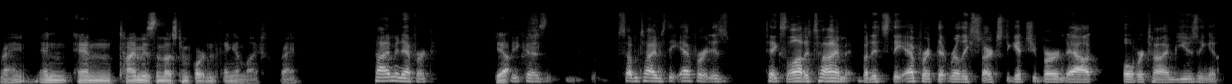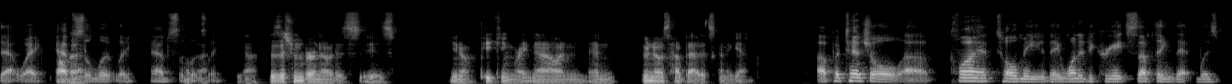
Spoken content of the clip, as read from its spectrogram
right? And and time is the most important thing in life, right? Time and effort. Yeah. Because sometimes the effort is takes a lot of time, but it's the effort that really starts to get you burned out over time using it that way. Absolutely. Absolutely. Yeah. Physician burnout is is, you know, peaking right now and and who knows how bad it's going to get. A potential uh, client told me they wanted to create something that was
